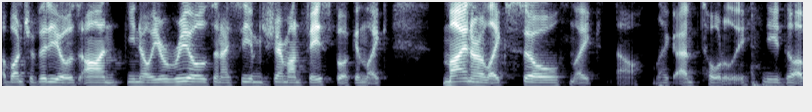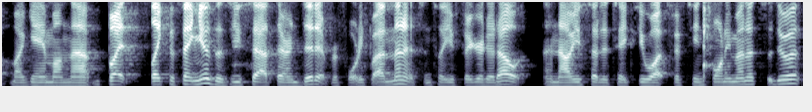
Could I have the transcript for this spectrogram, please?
a bunch of videos on you know your reels, and I see them. You share them on Facebook, and like mine are like so like no, like I'm totally need to up my game on that. But like the thing is, is you sat there and did it for 45 minutes until you figured it out, and now you said it takes you what 15, 20 minutes to do it.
